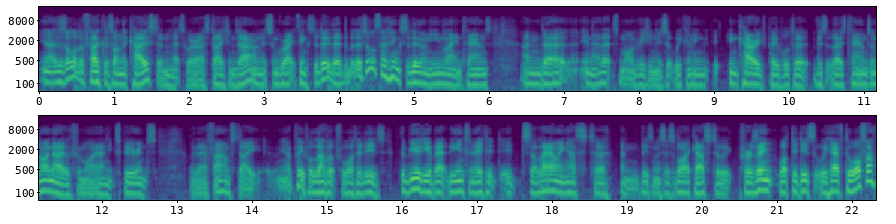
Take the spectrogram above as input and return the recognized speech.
You know, there's a lot of focus on the coast, and that's where our stations are, and there's some great things to do there. But there's also things to do in the inland towns, and uh, you know, that's my vision is that we can in- encourage people to visit those towns. And I know from my own experience with our farm stay, you know, people love it for what it is. The beauty about the internet, it, it's allowing us to, and businesses like us, to present what it is that we have to offer.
